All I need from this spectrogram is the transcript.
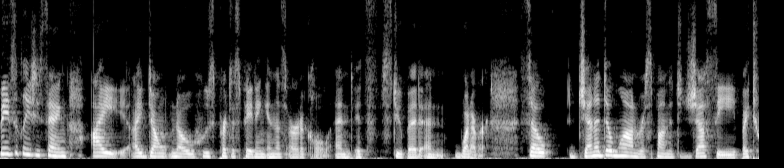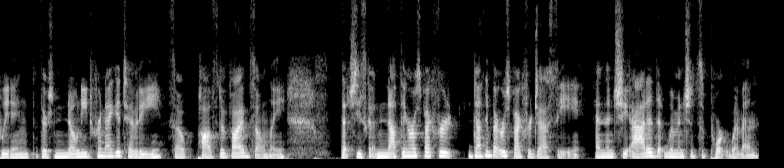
Basically, she's saying I I don't know who's participating in this article, and it's stupid and whatever. So Jenna Dewan responded to Jessie by tweeting that there's no need for negativity, so positive vibes only. That she's got nothing respect for nothing but respect for Jessie, and then she added that women should support women.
